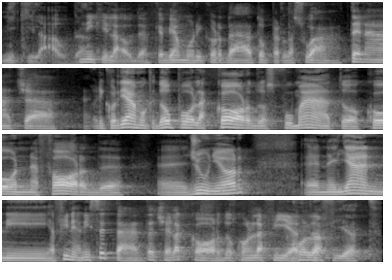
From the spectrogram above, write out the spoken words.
Niki Lauda. Niki Lauda, che abbiamo ricordato per la sua tenacia. Ricordiamo che dopo l'accordo sfumato con Ford eh, Junior, eh, negli anni, a fine anni 70 c'è l'accordo con la Fiat. con la Fiat.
